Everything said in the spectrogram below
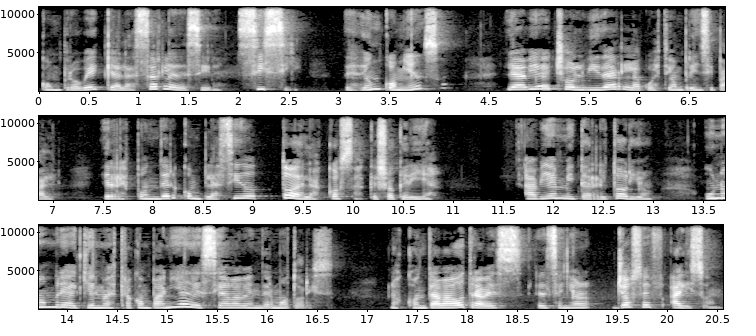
Comprobé que al hacerle decir sí, sí, desde un comienzo, le había hecho olvidar la cuestión principal y responder complacido todas las cosas que yo quería. Había en mi territorio un hombre a quien nuestra compañía deseaba vender motores. Nos contaba otra vez el señor Joseph Allison,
